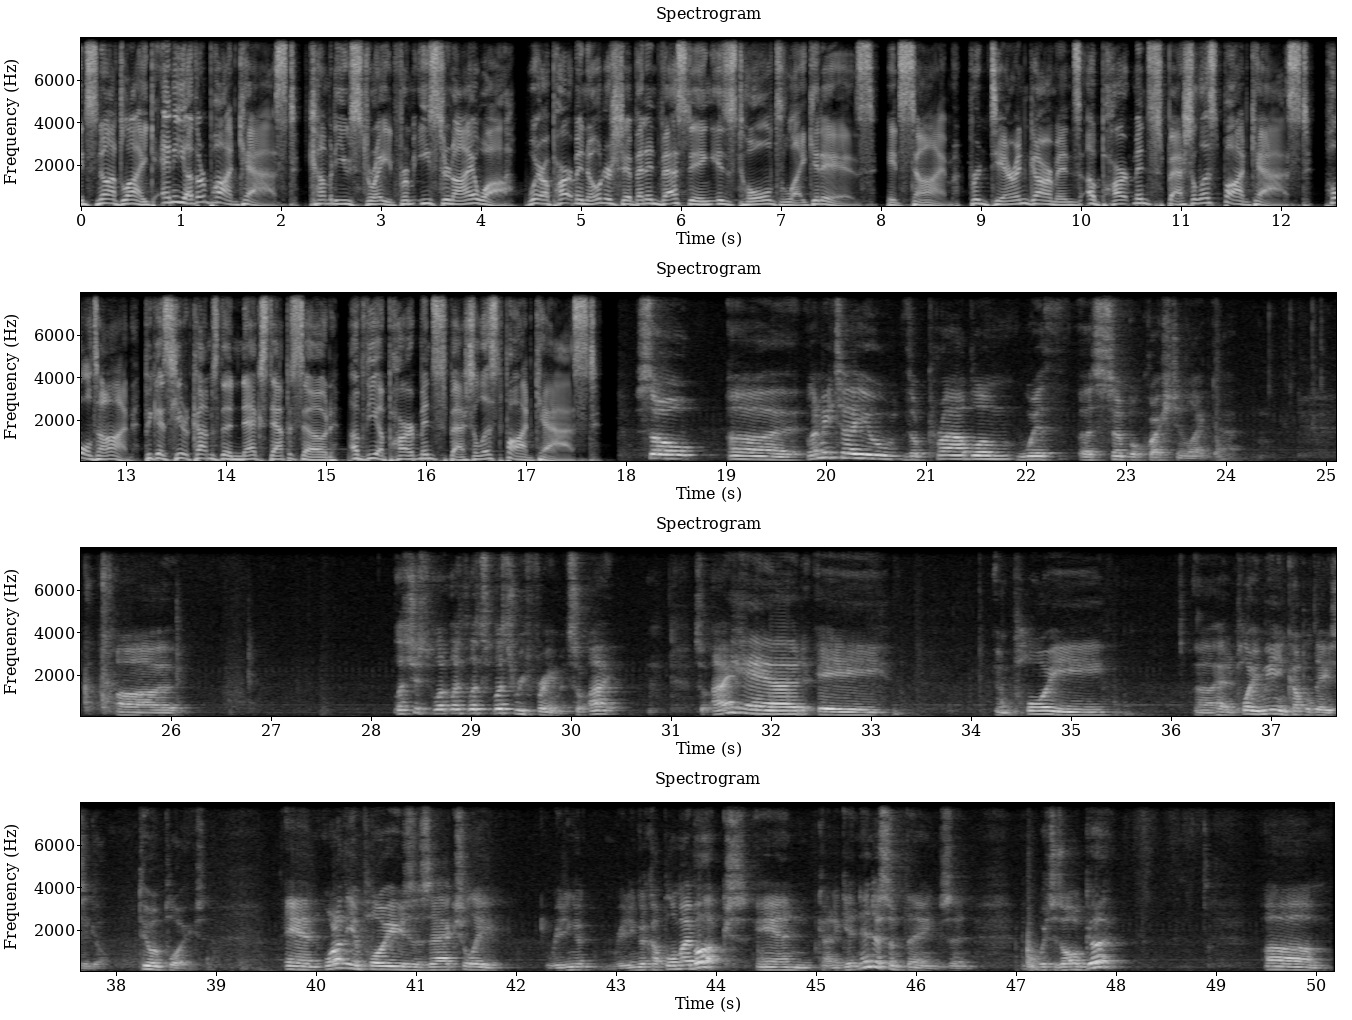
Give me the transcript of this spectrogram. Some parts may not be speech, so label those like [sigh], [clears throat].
It's not like any other podcast. Coming to you straight from Eastern Iowa, where apartment ownership and investing is told like it is. It's time for Darin Garman's Apartment Specialist Podcast. Hold on, because here comes the next episode of the Apartment Specialist Podcast. So, uh, let me tell you the problem with a simple question like that. Uh, let's just let, let, let's let's reframe it. So I so I had a employee uh, had an employee meeting a couple days ago. Two employees, and one of the employees is actually reading a reading a couple of my books and kind of getting into some things, and which is all good. Um,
